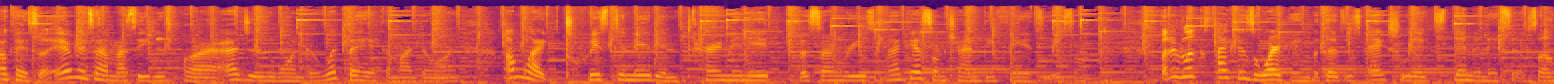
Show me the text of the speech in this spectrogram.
Okay, so every time I see this part, I just wonder what the heck am I doing? I'm like twisting it and turning it for some reason. I guess I'm trying to be fancy or something but it looks like it's working because it's actually extending itself. So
